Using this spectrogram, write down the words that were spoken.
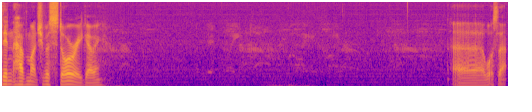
didn't have much of a story going. Uh, what's that?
